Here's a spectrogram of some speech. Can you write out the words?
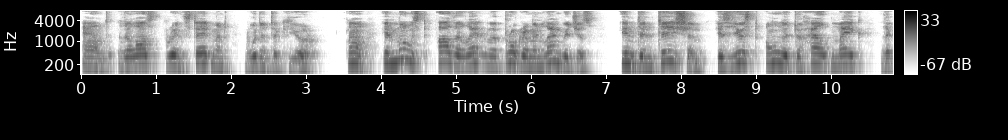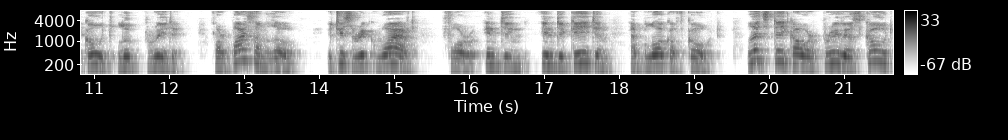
and the last print statement wouldn't occur. Now, in most other la uh, programming languages, indentation is used only to help make the code look pretty. For Python, though, it is required for indi indicating a block of code. Let's take our previous code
